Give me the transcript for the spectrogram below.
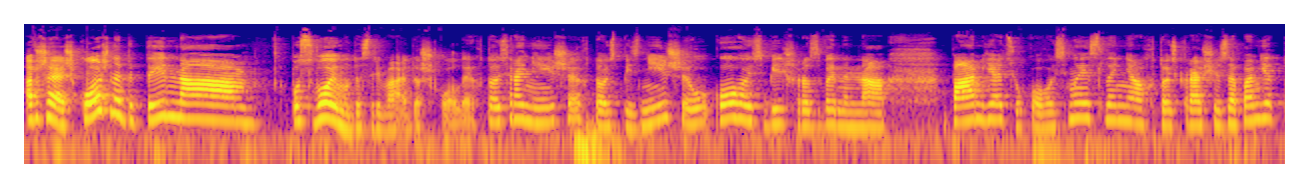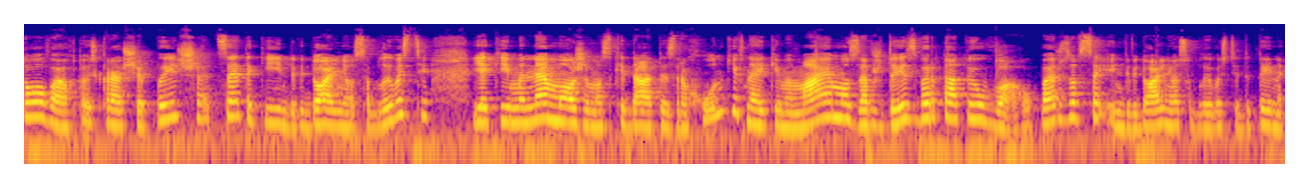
А вже ж кожна дитина по-своєму дозріває до школи. Хтось раніше, хтось пізніше, у когось більш розвинена пам'ять, у когось мислення, хтось краще запам'ятовує, хтось краще пише. Це такі індивідуальні особливості, які ми не можемо скидати з рахунків, на які ми маємо завжди звертати увагу. Перш за все, індивідуальні особливості дитини.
